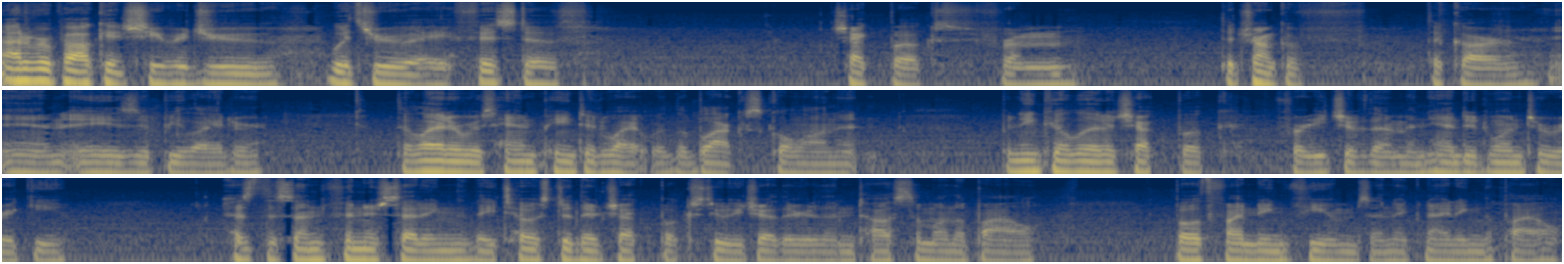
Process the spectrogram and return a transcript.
Out of her pocket, she withdrew, withdrew a fist of checkbooks from the trunk of the car and a Zippo lighter. The lighter was hand-painted white with a black skull on it. Beninka lit a checkbook for each of them and handed one to Ricky. As the sun finished setting, they toasted their checkbooks to each other, then tossed them on the pile, both finding fumes and igniting the pile.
